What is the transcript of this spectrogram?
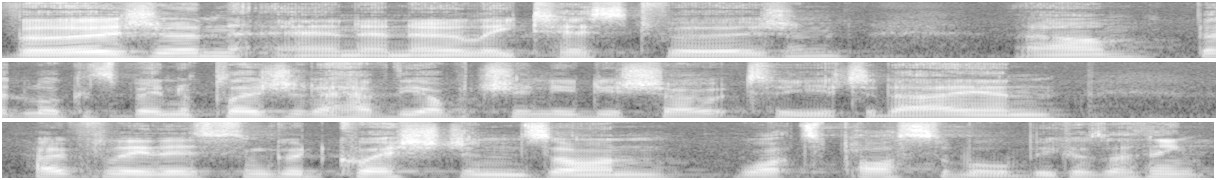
version and an early test version. Um, but look, it's been a pleasure to have the opportunity to show it to you today and hopefully there's some good questions on what's possible because I think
